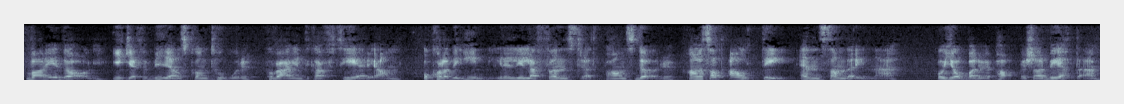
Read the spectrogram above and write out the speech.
Varje dag gick jag förbi hans kontor på vägen till kafeterian och kollade in i det lilla fönstret på hans dörr. Han satt alltid ensam där inne och jobbade med pappersarbete.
